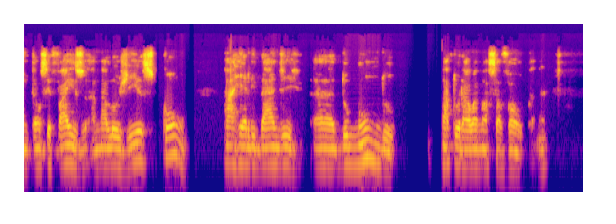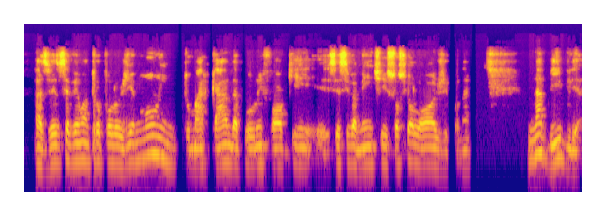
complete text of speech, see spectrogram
Então, você faz analogias com a realidade uh, do mundo natural à nossa volta. Né? às vezes você vê uma antropologia muito marcada por um enfoque excessivamente sociológico, né? Na Bíblia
